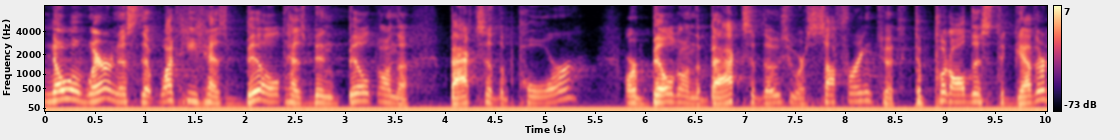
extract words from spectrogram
no awareness that what he has built has been built on the backs of the poor or built on the backs of those who are suffering to, to put all this together,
